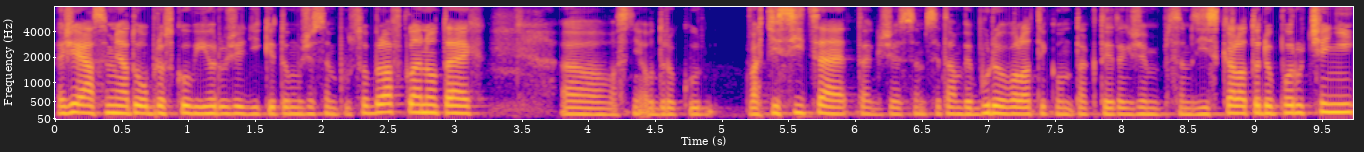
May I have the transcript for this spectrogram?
Takže já jsem měla tu obrovskou výhodu, že díky tomu, že jsem působila v Klenotech, eh, vlastně od roku 2000, takže jsem si tam vybudovala ty kontakty, takže jsem získala to doporučení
